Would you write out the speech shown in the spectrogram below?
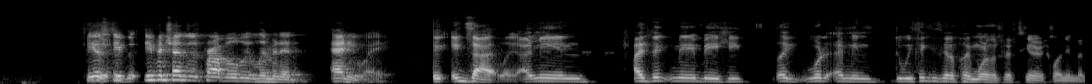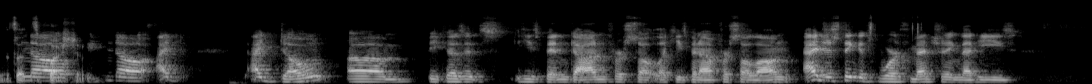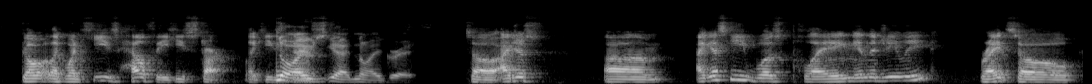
Because the, DiVincenzo's probably limited anyway. Exactly. I mean, I think maybe he like what I mean, do we think he's going to play more than 15 or 20 minutes? That's no, the question. No, I I don't um because it's he's been gone for so like he's been out for so long. I just think it's worth mentioning that he's going like when he's healthy, he's start. Like he's No, I yeah, no, I agree. So I just um I guess he was playing in the G League, right? So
